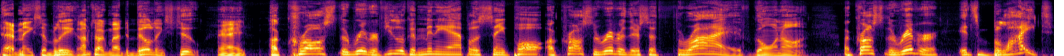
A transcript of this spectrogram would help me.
That makes it bleak. I'm talking about the buildings too. Right. Across the river, if you look at Minneapolis, St. Paul, across the river, there's a thrive going on. Across the river, it's blight.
